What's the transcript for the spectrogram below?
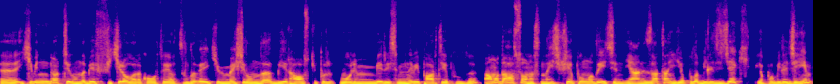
E, 2004 yılında bir fikir olarak ortaya atıldı ve 2005 yılında bir Housekeeper Volume 1 isimli bir parti yapıldı. Ama daha sonrasında hiçbir şey yapılmadığı için yani zaten yapılabilecek, yapabileceğim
